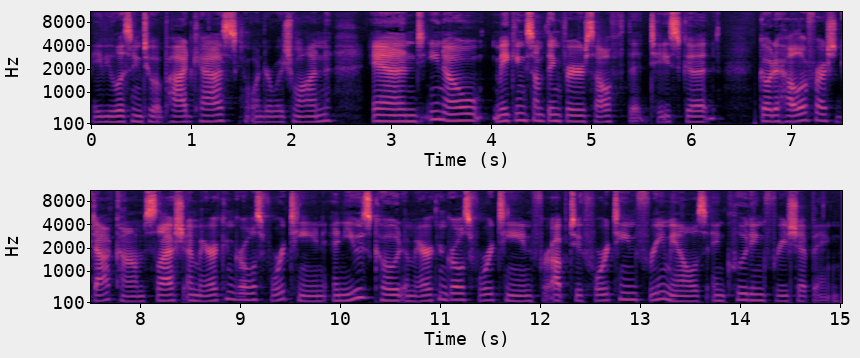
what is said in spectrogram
maybe listening to a podcast, wonder which one, and, you know, making something for yourself that tastes good. Go to HelloFresh.com slash AmericanGirls14 and use code AmericanGirls14 for up to 14 free meals, including free shipping.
